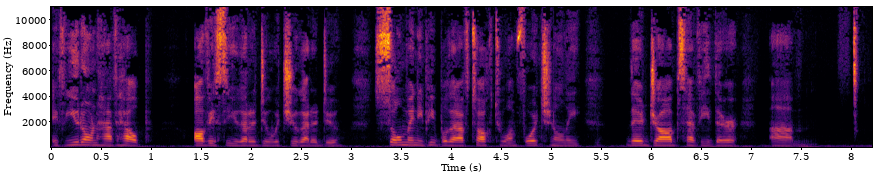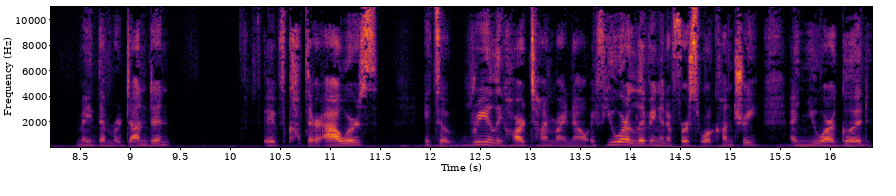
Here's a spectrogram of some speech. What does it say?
If you don't have help, obviously you got to do what you got to do. So many people that I've talked to, unfortunately, their jobs have either um, made them redundant, they've cut their hours. It's a really hard time right now. If you are living in a first world country and you are good,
